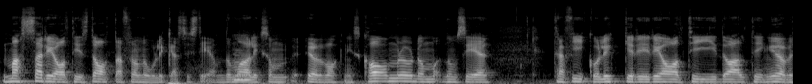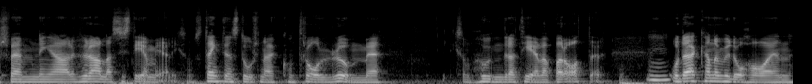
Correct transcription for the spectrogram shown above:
massa realtidsdata från olika system. De har Mm. liksom övervakningskameror, de, de ser trafikolyckor i realtid och allting, översvämningar, hur alla system är. Liksom. Så tänk dig en stor sån här kontrollrum med liksom 100 TV-apparater. Mm. Och där kan de ju då ha en,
